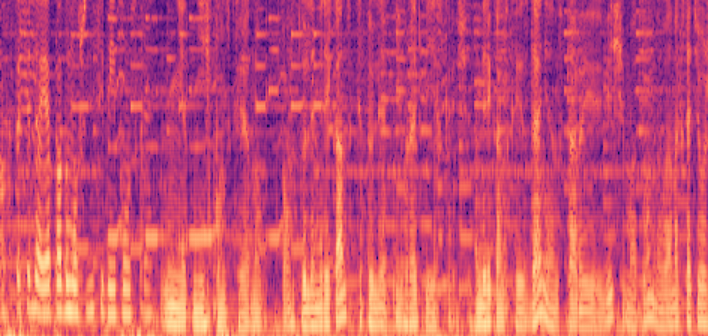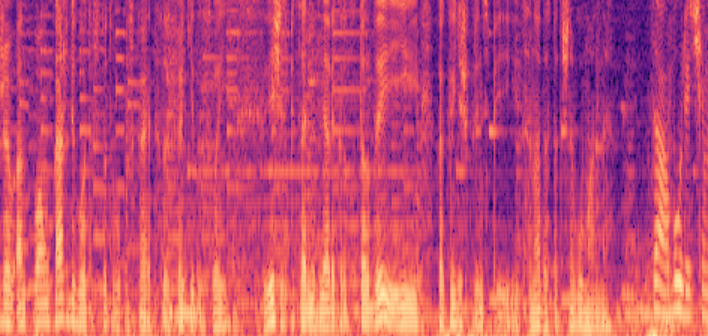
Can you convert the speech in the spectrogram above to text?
А, кстати, да, я подумал, что действительно японское. Нет, не японское, оно, по-моему, то ли американское, то ли европейское. Американское издание, старые вещи Мадонна. Она, кстати, уже, по-моему, каждый год что-то выпускает, какие-то свои вещи специально для Record Store Day, и, как видишь, в принципе, и цена достаточно гуманная. Да, более чем.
